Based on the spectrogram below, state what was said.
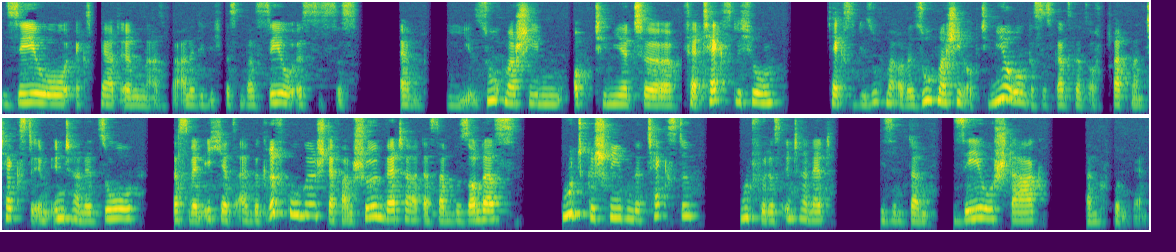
SEO-ExpertInnen, also für alle, die nicht wissen, was SEO ist, ist das ähm, die suchmaschinenoptimierte Vertextlichung, Texte, die Suchma oder Suchmaschinenoptimierung, das ist ganz, ganz oft, schreibt man Texte im Internet so, dass wenn ich jetzt einen Begriff google, Stefan Schönwetter, dass dann besonders gut geschriebene Texte, gut für das Internet, die sind dann SEO-stark, dann gefunden werden.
